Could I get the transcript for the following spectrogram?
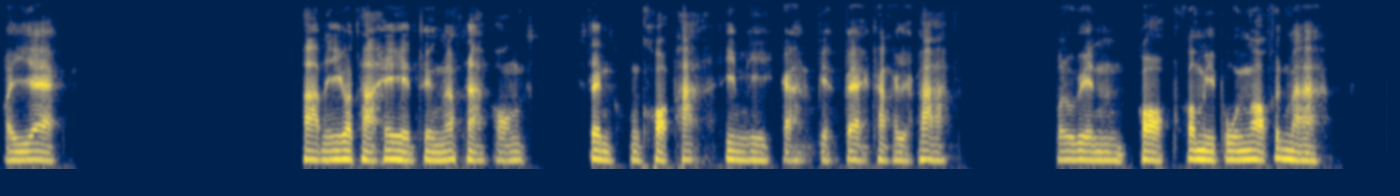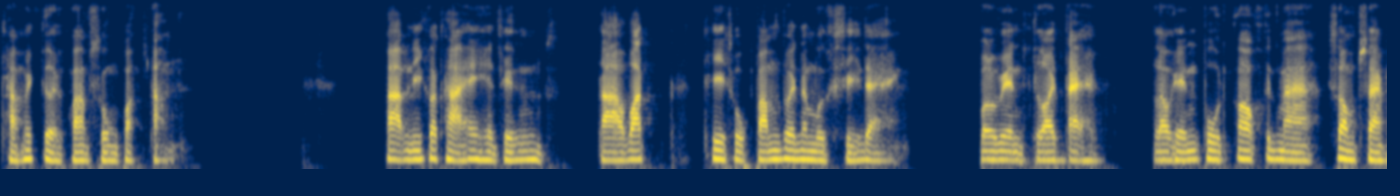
ไว้แยก ภาพนี้ก็ถ่ายให้เห็นถึงลักษณะของ เส้นของขอบผ้าที่มีการเปลี่ยนแปลงทางกายภาพ บริเวณขอบก็มีปูนงอกขึ้นมาทำให้เกิดความสูงความต่ำภาพนี้ก็ถ่ายให้เห็นถึงตาวัดที่ถูกปั๊มด้วยน้ำหมึกสีแดง บริเวณรอยแตก เราเห็นปูนงอกขึ้นมาซ่อมแซม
